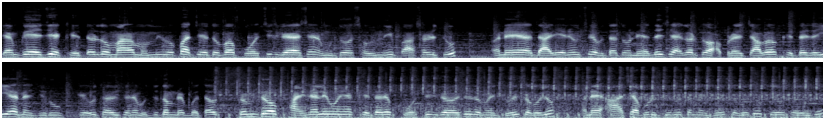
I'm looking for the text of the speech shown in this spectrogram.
કેમ કે જે ખેતર તો મારા મમ્મી પપ્પા છે તો પહોંચી જ ગયા છે હું તો સૌની પાછળ છું. અને દાળિયાનું છે, બધા તો નેદે છે આગળ. તો આપણે ચાલો ખેતર જઈએ અને જીરું કેવું થયું છે અને બધું તમને બતાવું. તો મિત્રો ફાઇનલી હું અહીંયા ખેતરે પહોંચી જ ગયો છું. તમે જોઈ શકો છો. અને આ છે આપણું જીરું. તમે જોઈ શકો છો કેવું થયું છે.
